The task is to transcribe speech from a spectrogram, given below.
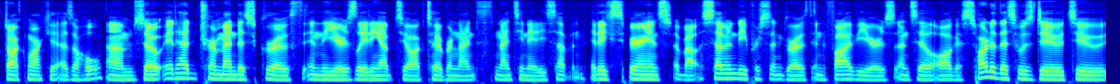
stock market as a whole. Um, so it had tremendous growth in the years leading up to October 9th, 1987. It experienced about 70% growth in five years until August. Part of this was due to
